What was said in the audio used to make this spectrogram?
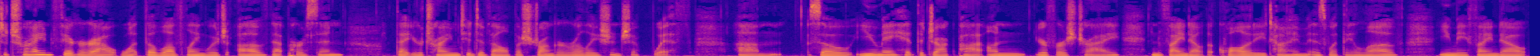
to try and figure out what the love language of that person that you're trying to develop a stronger relationship with. Um, so you may hit the jackpot on your first try and find out that quality time is what they love. You may find out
